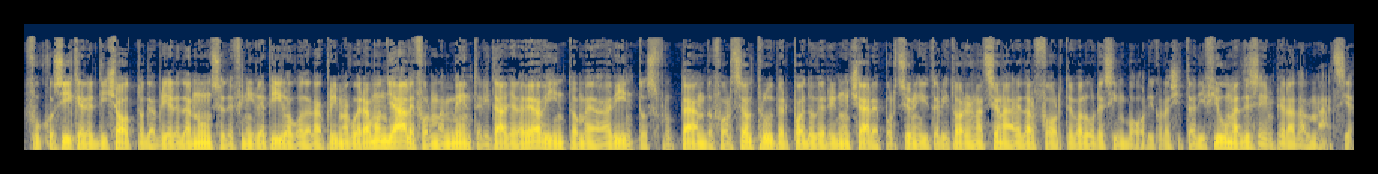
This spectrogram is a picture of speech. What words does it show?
Fu così che nel 18 Gabriele D'Annunzio definì l'epilogo della prima guerra mondiale, formalmente l'Italia l'aveva vinto, ma aveva vinto sfruttando forze altrui per poi dover rinunciare a porzioni di territorio nazionale dal forte valore simbolico, la città di Fiume ad esempio e la Dalmazia.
